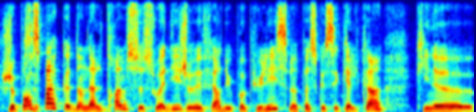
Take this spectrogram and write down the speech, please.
Je ne pense pas que Donald Trump se soit dit Je vais faire du populisme parce que c'est quelqu'un qui ne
